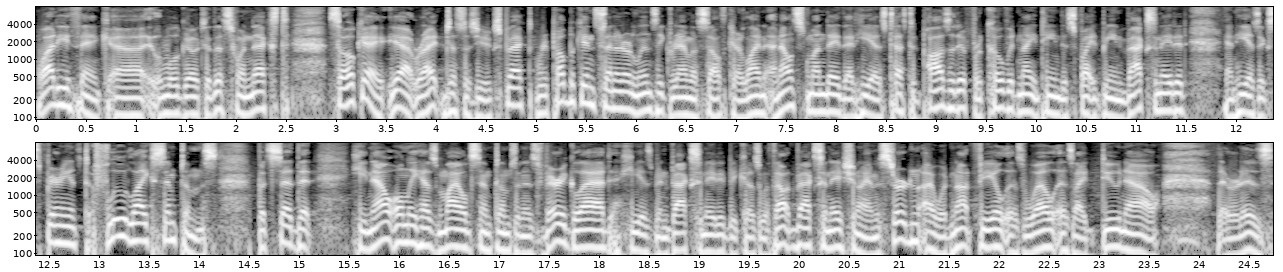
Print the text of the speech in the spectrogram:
Why do you think? Uh, we'll go to this one next. So, okay, yeah, right, just as you'd expect. Republican Senator Lindsey Graham of South Carolina announced Monday that he has tested positive for COVID 19 despite being vaccinated, and he has experienced experienced flu like symptoms, but said that he now only has mild symptoms and is very glad he has been vaccinated because without vaccination, I am certain I would not feel as well as I do now. There it is.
